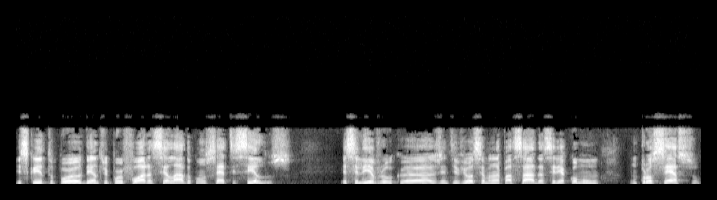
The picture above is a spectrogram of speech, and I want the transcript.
escrito por dentro e por fora, selado com sete selos. Esse livro, uh, a gente viu a semana passada, seria como um, um processo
